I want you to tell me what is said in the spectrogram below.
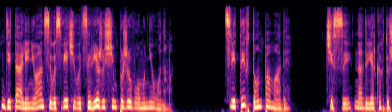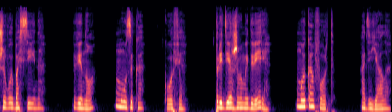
Детали и нюансы высвечиваются режущим по-живому неоном. Цветы в тон помады. Часы на дверках душевой бассейна. Вино, музыка, кофе. Придерживаемые двери. Мой комфорт. Одеяло.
